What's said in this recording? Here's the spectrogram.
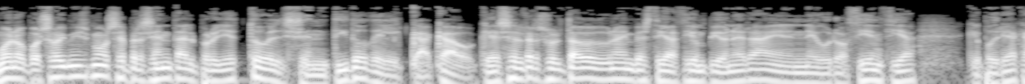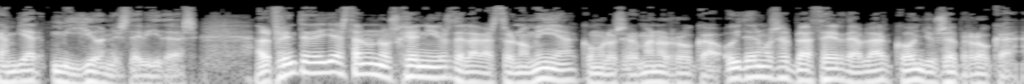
Bueno, pues hoy mismo se presenta el proyecto El sentido del cacao, que es el resultado de una investigación pionera en neurociencia que podría cambiar millones de vidas. Al frente de ella están unos genios de la gastronomía, como los hermanos Roca. Hoy tenemos el placer de hablar con Josep Roca.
